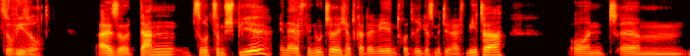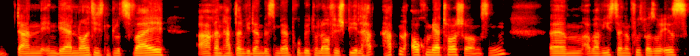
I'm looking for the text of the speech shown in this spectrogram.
Sowieso. Also dann zurück zum Spiel in der elf Minute. Ich habe es gerade erwähnt, Rodriguez mit dem Elfmeter. Und ähm, dann in der 90. plus 2, Aachen hat dann wieder ein bisschen mehr probiert im Laufe des Spiels, hat, hatten auch mehr Torchancen. Ähm, aber wie es dann im Fußball so ist,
